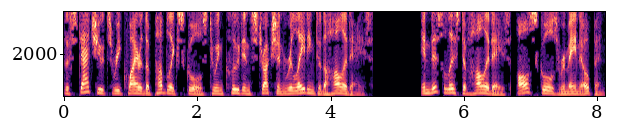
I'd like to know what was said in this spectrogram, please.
The statutes require the public schools to include instruction relating to the holidays. In this list of holidays, all schools remain open.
